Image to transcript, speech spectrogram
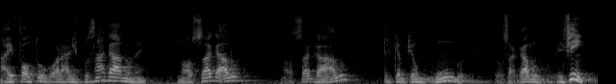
Aí faltou coragem pro Zagallo, né? Nosso Zagallo, nosso Zagallo, tricampeão do mundo, o Zagallo, enfim.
